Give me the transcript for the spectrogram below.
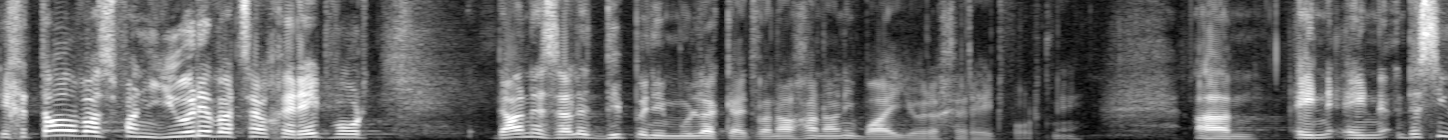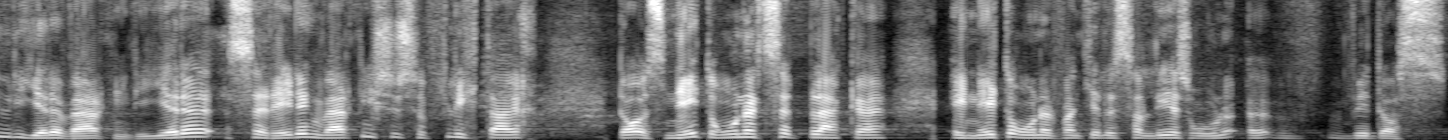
die getal was van Jode wat sou gered word, dan is hulle diep in die moeilikheid want dan gaan daar nie baie Jode gered word nie. Um en en dis nie hoe die Here werk nie. Die Here se redding werk nie soos 'n vliegtyg. Daar is net 100 sitplekke en net 100 want jy sal lees uh, weet daar's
